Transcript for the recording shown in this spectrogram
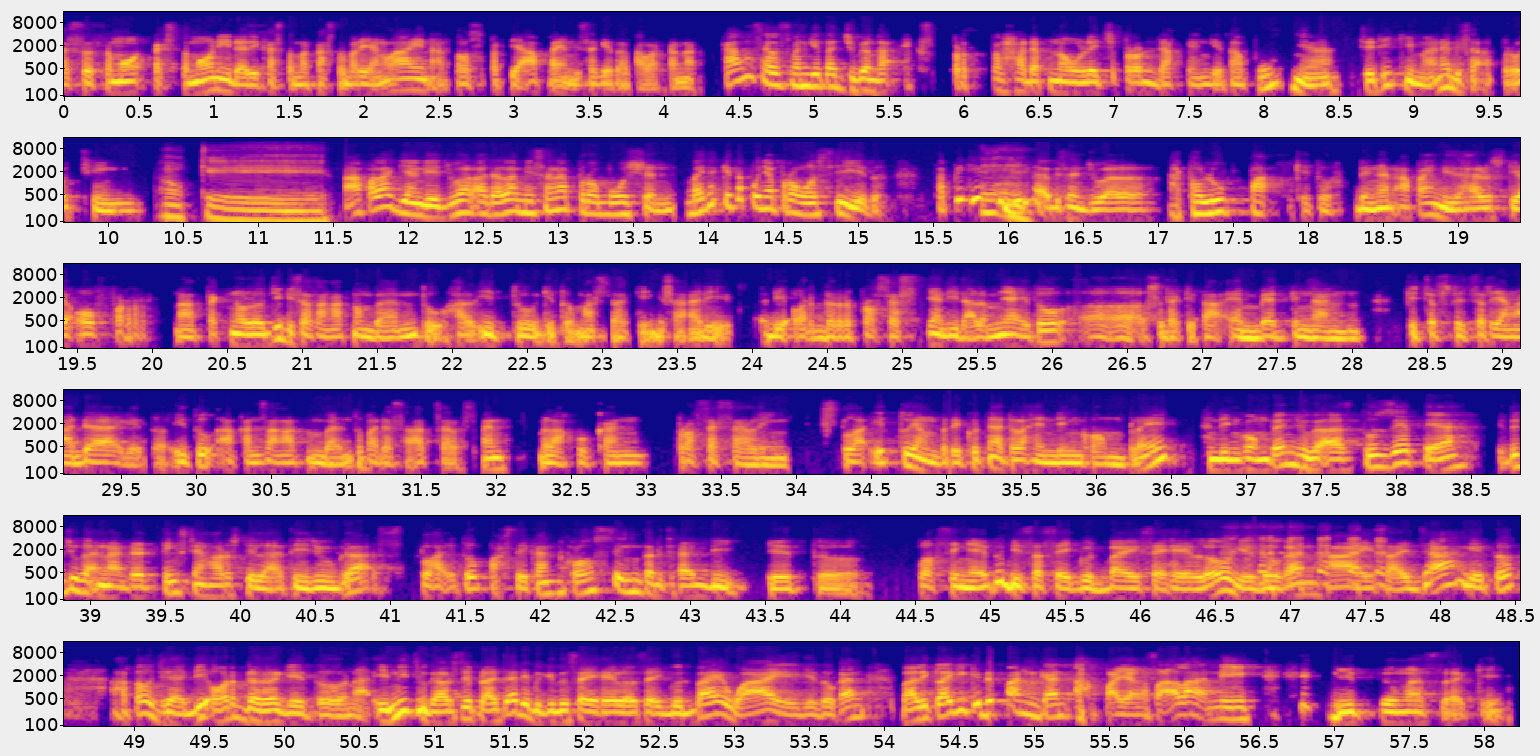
testimoni dari customer-customer yang lain atau seperti apa yang bisa kita tawarkan. Nah, kalau salesman kita juga nggak expert terhadap knowledge produk yang kita punya, jadi gimana bisa approaching? Oke. Okay. Apalagi yang dia jual adalah misalnya promotion. Banyak kita punya promosi gitu tapi dia sendiri nggak bisa jual atau lupa gitu dengan apa yang bisa harus dia offer. Nah, teknologi bisa sangat membantu hal itu gitu, Mas Zaki. Misalnya di di order prosesnya di dalamnya itu uh, sudah kita embed dengan features-feature yang ada gitu. Itu akan sangat membantu pada saat salesman melakukan proses selling. Setelah itu yang berikutnya adalah handling complaint. Handling complaint juga A to Z ya. Itu juga another things yang harus dilatih juga. Setelah itu pastikan closing terjadi gitu closingnya itu bisa say goodbye, say hello gitu kan, hai saja gitu, atau jadi order gitu. Nah ini juga harus dipelajari begitu say hello, say goodbye, why gitu kan. Balik lagi ke depan kan, apa yang salah nih? gitu Mas Zaki.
